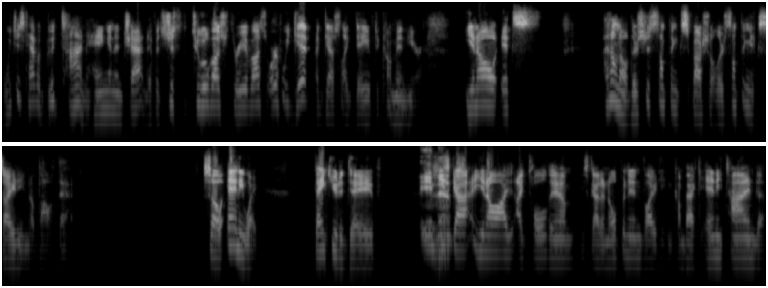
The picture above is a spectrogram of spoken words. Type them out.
we just have a good time hanging and chatting. If it's just the two of us, three of us, or if we get a guest like Dave to come in here, you know, it's, I don't know, there's just something special. There's something exciting about that. So, anyway, thank you to Dave. He's got, you know, I, I told him he's got an open invite. He can come back anytime to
